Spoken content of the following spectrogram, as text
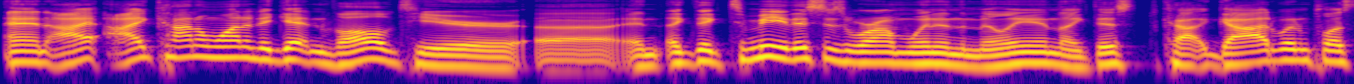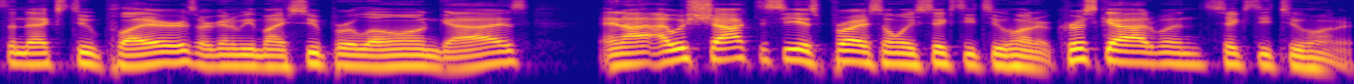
And I I kind of wanted to get involved here. Uh, and like, like to me, this is where I'm winning the million. Like this Godwin plus the next two players are going to be my super low owned guys. And I, I was shocked to see his price only 6,200. Chris Godwin, 6,200.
